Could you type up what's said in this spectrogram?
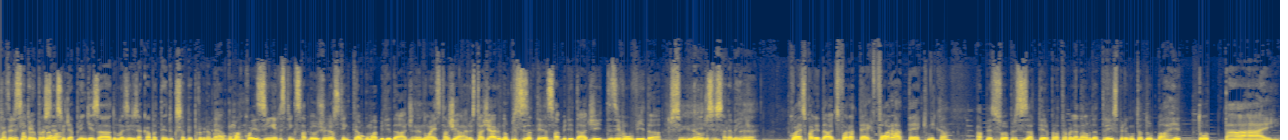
Mas eles é sabem tem um processo programar. de aprendizado, mas eles acabam tendo que saber programar. É, alguma é. coisinha eles têm que saber. Os júniores têm que ter alguma habilidade, né? é. né? Não é estagiário. O estagiário não precisa ter essa habilidade desenvolvida. Sim, não necessariamente. É. Quais qualidades, fora a, fora a técnica, a pessoa precisa ter para trabalhar na Lambda 3? Pergunta do Barreto Tai.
